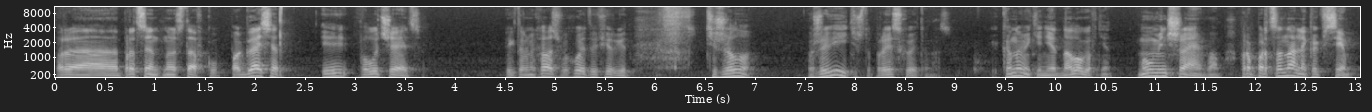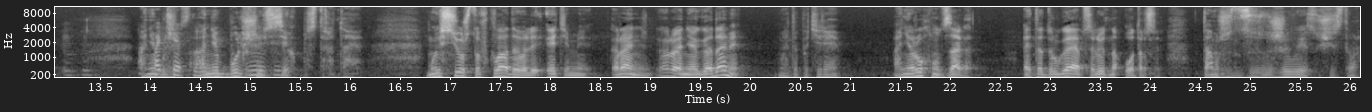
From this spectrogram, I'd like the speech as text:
процентную ставку погасят, и получается. Виктор Михайлович выходит в эфир и говорит, тяжело. Вы же видите, что происходит у нас. Экономики нет, налогов нет. Мы уменьшаем вам. Пропорционально, как всем. Они, больше, они больше всех пострадают. Мы все, что вкладывали этими ран- ранее годами, мы это потеряем. Они рухнут за год. Это другая абсолютно отрасль. Там же живые существа.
